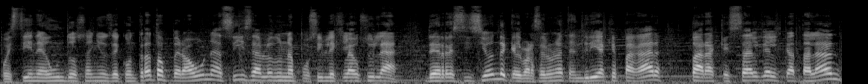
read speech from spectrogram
pues tiene aún dos años de contrato, pero aún así se habla de una posible cláusula de rescisión de que el Barcelona tendría que pagar para que salga el catalán.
